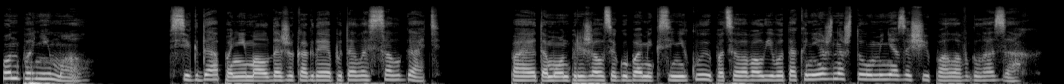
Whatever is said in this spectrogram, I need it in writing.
Он понимал. Всегда понимал, даже когда я пыталась солгать. Поэтому он прижался губами к синяку и поцеловал его так нежно, что у меня защипало в глазах.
